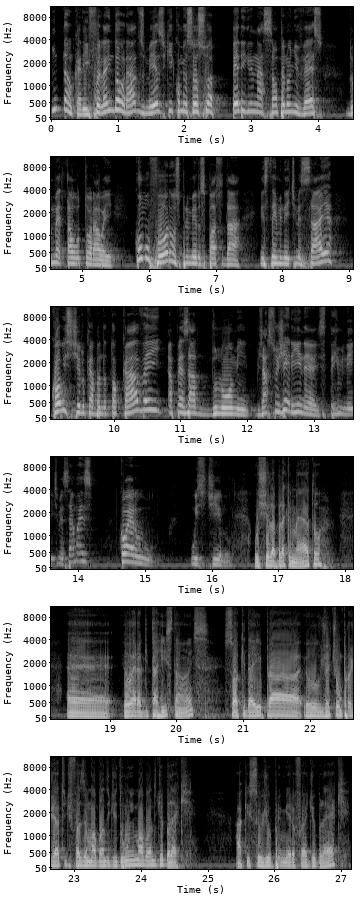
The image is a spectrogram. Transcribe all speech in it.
Então, cara, e foi lá em Dourados mesmo que começou a sua peregrinação pelo universo do metal autoral aí. Como foram os primeiros passos da Exterminate Messiah? Qual o estilo que a banda tocava? E, apesar do nome já sugerir, né, Exterminate Messiah, mas qual era o, o estilo? O estilo é black metal. É, eu era guitarrista antes, só que daí pra, eu já tinha um projeto de fazer uma banda de doom e uma banda de black. A que surgiu primeiro foi a de black.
